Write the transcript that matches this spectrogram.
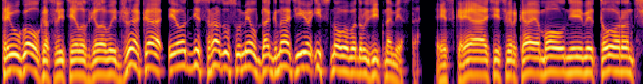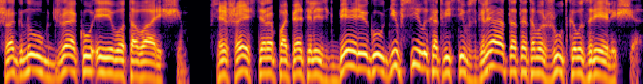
Треуголка слетела с головы Джека, и он не сразу сумел догнать ее и снова водрузить на место. Искрясь и сверкая молниями, Торрент шагнул к Джеку и его товарищам. Все шестеро попятились к берегу, не в силах отвести взгляд от этого жуткого зрелища.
